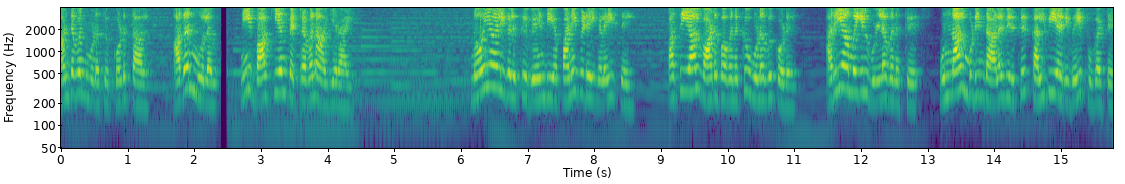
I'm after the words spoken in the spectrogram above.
ஆண்டவன் உனக்கு கொடுத்தால் அதன் மூலம் நீ பாக்கியம் பெற்றவன் ஆகிறாய் நோயாளிகளுக்கு வேண்டிய பணிவிடைகளை செய். பசியால் வாடுபவனுக்கு உணவு கொடு. அறியாமையில் உள்ளவனுக்கு உன்னால் முடிந்த அளவிற்கு கல்வி அறிவை புகட்டு.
